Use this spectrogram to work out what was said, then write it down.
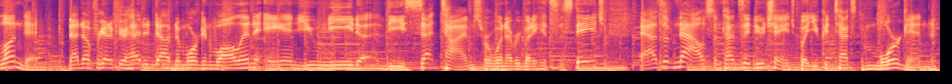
London. Now, don't forget if you're headed down to Morgan Wallen and you need the set times for when everybody hits the stage. As of now, sometimes they do change, but you could text Morgan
